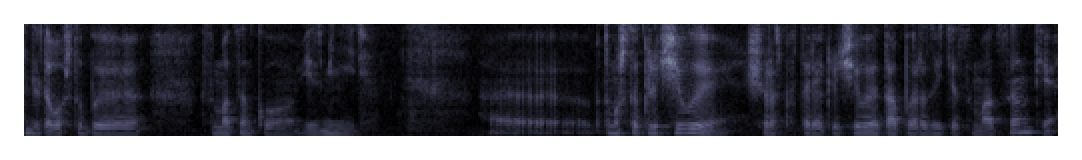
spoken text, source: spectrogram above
для того, чтобы самооценку изменить. Э, потому что ключевые, еще раз повторяю, ключевые этапы развития самооценки,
